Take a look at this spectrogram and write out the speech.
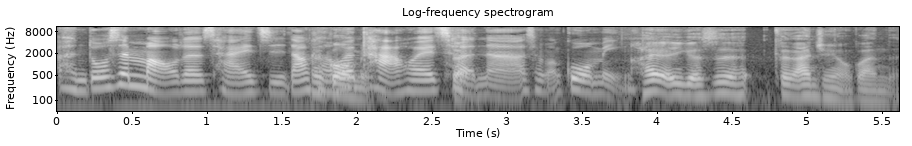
很多是毛的材质，然后可能会卡灰尘啊，什么过敏。还有一个是跟安全有关的，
